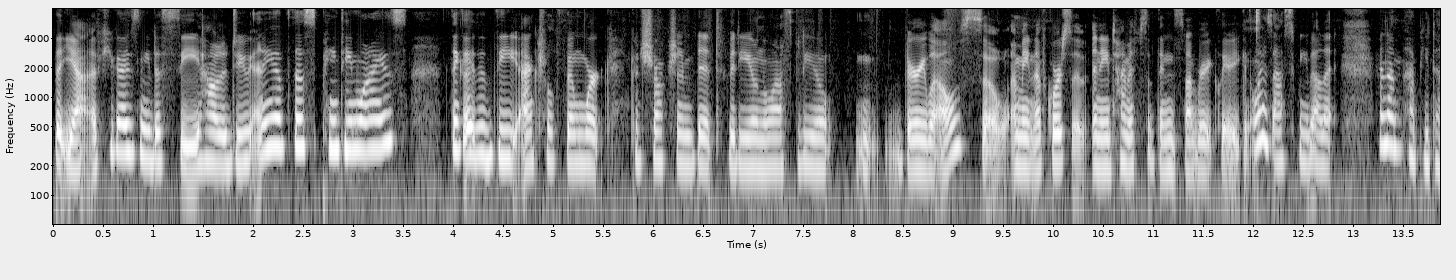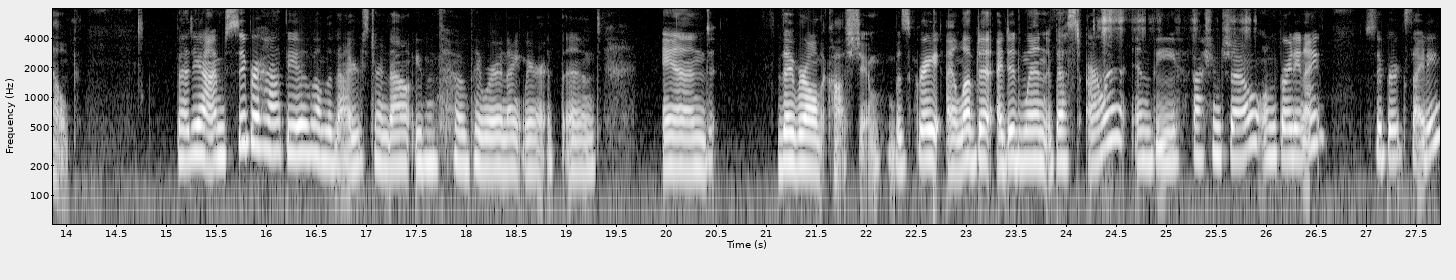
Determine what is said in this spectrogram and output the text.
but yeah, if you guys need to see how to do any of this painting wise, I think I did the actual film work construction bit video in the last video very well. So, I mean, of course, anytime if something's not very clear, you can always ask me about it, and I'm happy to help. But yeah, I'm super happy with how the daggers turned out, even though they were a nightmare at the end. And they were all the costume. It was great. I loved it. I did win Best Armor in the fashion show on Friday night. Super exciting.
